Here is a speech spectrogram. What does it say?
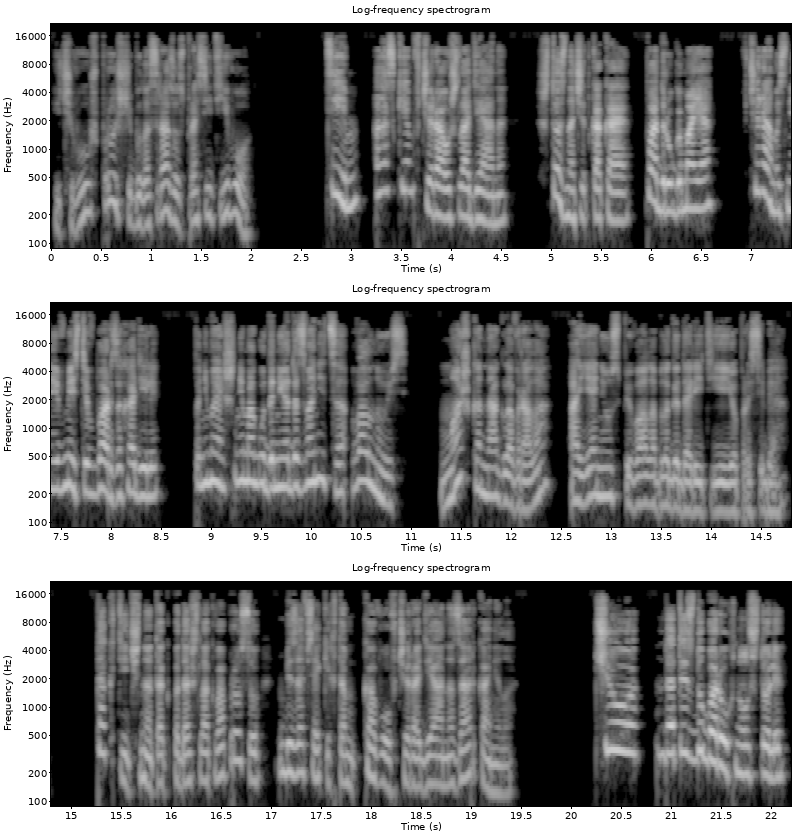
и чего уж проще было сразу спросить его. «Тим, а с кем вчера ушла Диана? Что значит какая? Подруга моя. Вчера мы с ней вместе в бар заходили. Понимаешь, не могу до нее дозвониться, волнуюсь». Машка нагло врала, а я не успевала благодарить ее про себя. Тактично так подошла к вопросу, безо всяких там «кого вчера Диана заарканила». «Чё? Да ты с дуба рухнул, что ли?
